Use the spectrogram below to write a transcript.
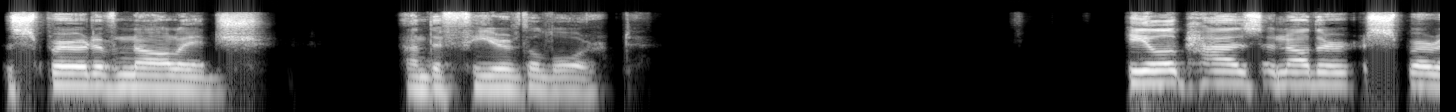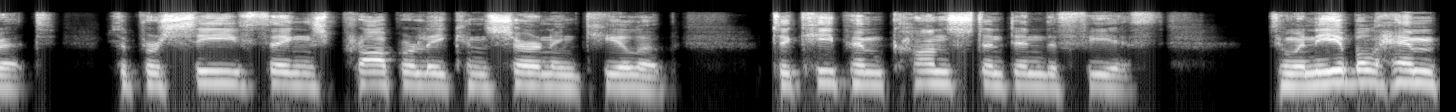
the Spirit of knowledge and the fear of the Lord. Caleb has another spirit. to perceive things properly concerning Caleb, to keep him constant in the faith, to enable him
